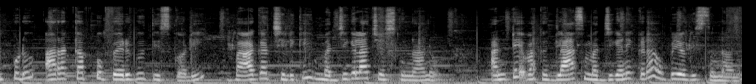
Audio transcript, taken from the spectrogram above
ఇప్పుడు అరకప్పు పెరుగు తీసుకొని బాగా చిలికి మజ్జిగలా చేసుకున్నాను. అంటే ఒక గ్లాస్ మజ్జిగని ఇక్కడ ఉపయోగిస్తున్నాను.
